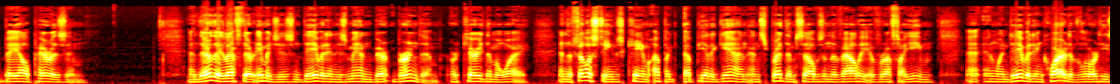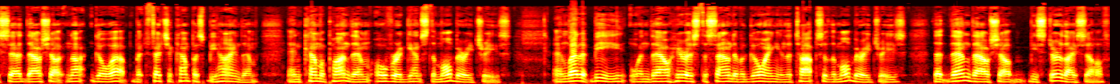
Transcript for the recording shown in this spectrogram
Baal Perazim. And there they left their images, and David and his men burned them, or carried them away. And the Philistines came up, up yet again, and spread themselves in the valley of Rephaim. And, and when David inquired of the Lord, he said, Thou shalt not go up, but fetch a compass behind them, and come upon them over against the mulberry trees. And let it be, when thou hearest the sound of a going in the tops of the mulberry trees, that then thou shalt bestir thyself,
